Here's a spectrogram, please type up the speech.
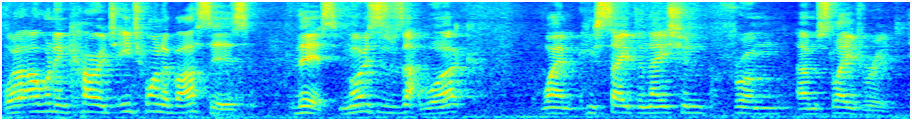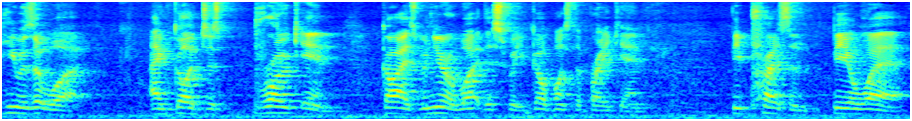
What I want to encourage each one of us is this Moses was at work when he saved the nation from um, slavery. He was at work, and God just broke in. Guys, when you're at work this week, God wants to break in. Be present, be aware.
